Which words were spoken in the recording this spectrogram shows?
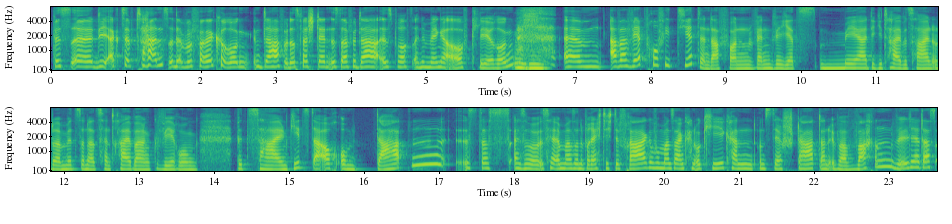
bis äh, die Akzeptanz in der Bevölkerung dafür, das Verständnis dafür da ist, braucht es eine Menge Aufklärung. Mhm. Ähm, aber wer profitiert denn davon, wenn wir jetzt mehr digital bezahlen oder mit so einer Zentralbankwährung bezahlen? Geht es da auch um Daten ist das, also ist ja immer so eine berechtigte Frage, wo man sagen kann, okay, kann uns der Staat dann überwachen? Will der das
